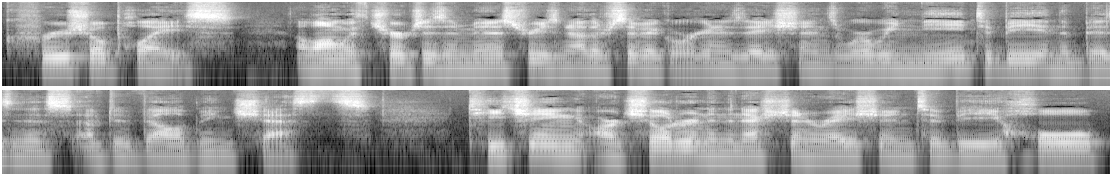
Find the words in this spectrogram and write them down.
crucial place along with churches and ministries and other civic organizations where we need to be in the business of developing chests teaching our children in the next generation to be whole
